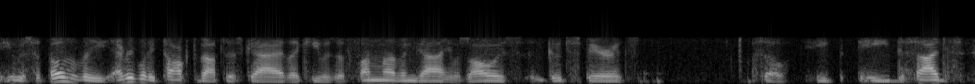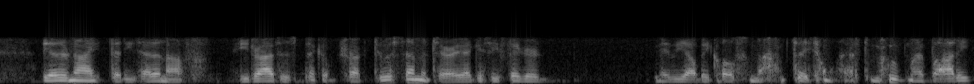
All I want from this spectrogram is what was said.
he was supposedly everybody talked about this guy like he was a fun-loving guy. He was always in good spirits. So he he decides the other night that he's had enough. He drives his pickup truck to a cemetery. I guess he figured maybe I'll be close enough. They don't have to move my body,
